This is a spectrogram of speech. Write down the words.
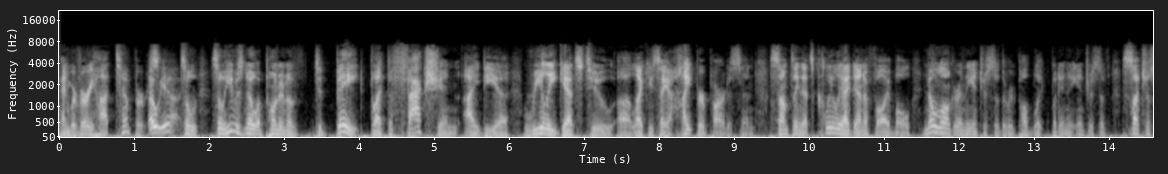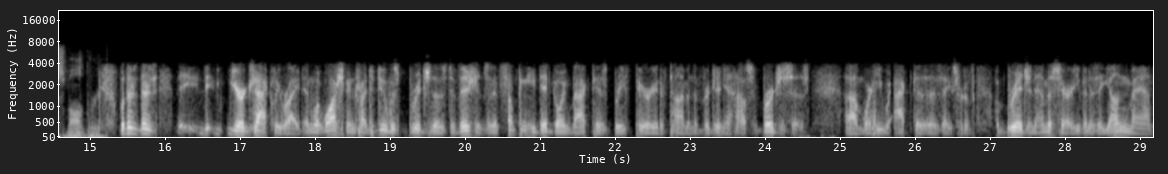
and were very hot tempers. Oh yeah. So so he was no opponent of debate, but the faction idea really gets to, uh, like you say, a hyper partisan, something that's clearly identifiable, no longer in the interest of the republic, but in the interest of such a small group. Well, there's, there's, you're exactly right. And what Washington tried to do was bridge those divisions, and it's something he did going back to his brief period of time in the Virginia House of Burgesses um, where he acted as a sort of a bridge and emissary, even as a young man,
